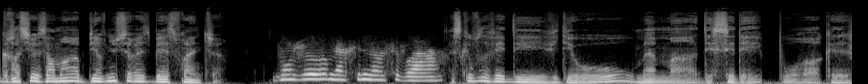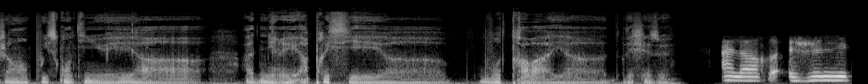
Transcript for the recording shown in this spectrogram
Gracieusement, bienvenue sur SBS French. Bonjour, merci de me recevoir. Est-ce que vous avez des vidéos ou même euh, des CD pour euh, que les gens puissent continuer à admirer, apprécier euh, votre travail de chez eux? Alors, je n'ai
